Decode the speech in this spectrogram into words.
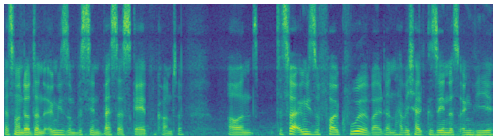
dass man dort dann irgendwie so ein bisschen besser skaten konnte. Und das war irgendwie so voll cool, weil dann habe ich halt gesehen, dass irgendwie,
